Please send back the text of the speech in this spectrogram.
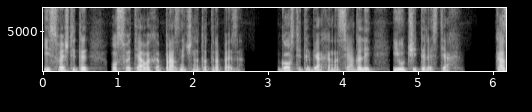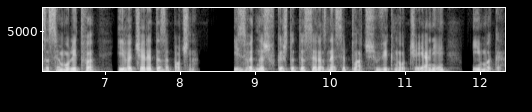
и свещите осветяваха празничната трапеза. Гостите бяха насядали и учителя с тях. Каза се молитва и вечерята започна. Изведнъж в къщата се разнесе плач, вик на отчаяние и мъка.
